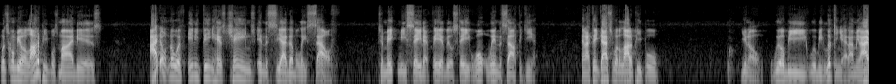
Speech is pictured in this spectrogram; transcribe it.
what's going to be on a lot of people's mind is I don't know if anything has changed in the CIAA South to make me say that Fayetteville State won't win the South again. And I think that's what a lot of people you know, will be will be looking at. I mean, I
